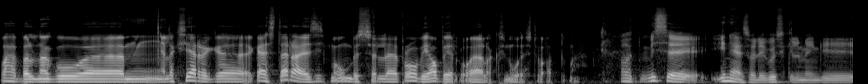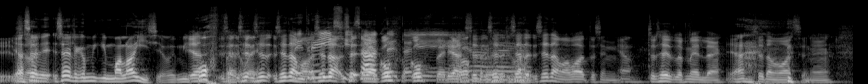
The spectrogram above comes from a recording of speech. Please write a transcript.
vahepeal nagu äh, läks järg äh, käest ära ja siis ma umbes selle prooviabielu ajal hakkasin uuesti vaatama. oot, mis see Ines oli kuskil mingi ja see oli, see oli ka mingi Malaisia või mingi jah, kohver või? se- seda seda, seda, kohv, oli- kohver jah, seda, seda, Kohver, seda, seda ma vaatasin. See tuleb meelde, seda ma vaatasin, jah.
